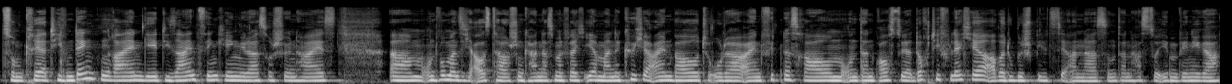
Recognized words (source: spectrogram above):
zum kreativen Denken reingeht, Design Thinking, wie das so schön heißt, und wo man sich austauschen kann, dass man vielleicht eher mal eine Küche einbaut oder einen Fitnessraum und dann brauchst du ja doch die Fläche, aber du bespielst sie anders und dann hast du eben weniger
